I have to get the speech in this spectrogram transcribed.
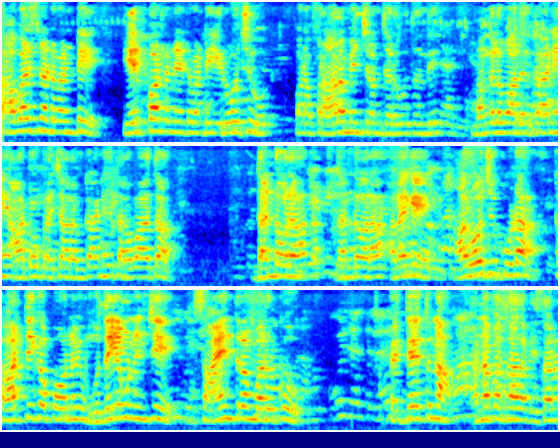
కావాల్సినటువంటి ఏర్పాట్లు అనేటువంటి ఈ రోజు మనం ప్రారంభించడం జరుగుతుంది. మంగళవారం కానీ ఆటో ప్రచారం కానీ తర్వాత దండోర దండోర. అలాగే ఆ రోజు కూడా కార్తీక పౌర్ణమి ఉదయం నుంచి సాయంత్రం వరకు పెద్ద ఎత్తున అన్నప్రసాద వితరణ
